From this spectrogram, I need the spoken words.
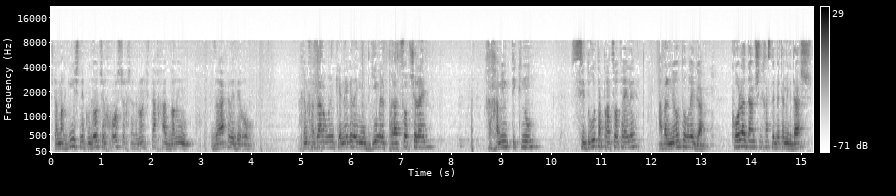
שאתה מרגיש נקודות של חושך, שאתה לא נפתח לך דברים, זה רק על ידי אור. לכן חז"ל אומרים, כנגד הי"ג פרצות שלהם, חכמים תיקנו, סידרו את הפרצות האלה, אבל מאותו רגע, כל אדם שנכנס לבית המקדש,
